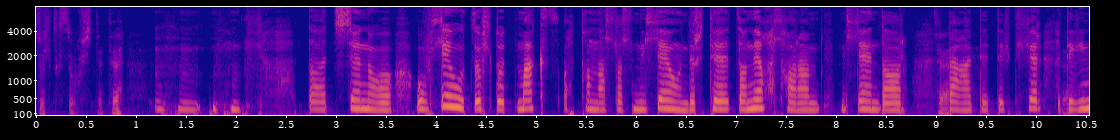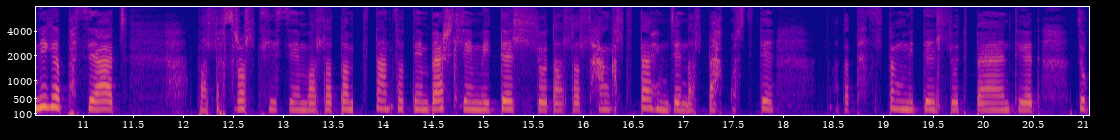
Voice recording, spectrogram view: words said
үзүүлэлт гэсэн үг шүү дээ, тий. Одоо жишээ нөгөө өвлийн үзүүлэлтүүд макс утга нь бол нэлээд өндөр те зуны болохоор нэлээд доор байгаад байдаг. Тэгэхээр энийг бас яаж боловсруулалт хийсэн юм бол одоо станцуудын байршлын мэдээллүүд бол хангалттай хэмжээнд бол байхгүй шүү дээ одоо тасалдан мэдээллүүд байна. Тэгээд зөв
